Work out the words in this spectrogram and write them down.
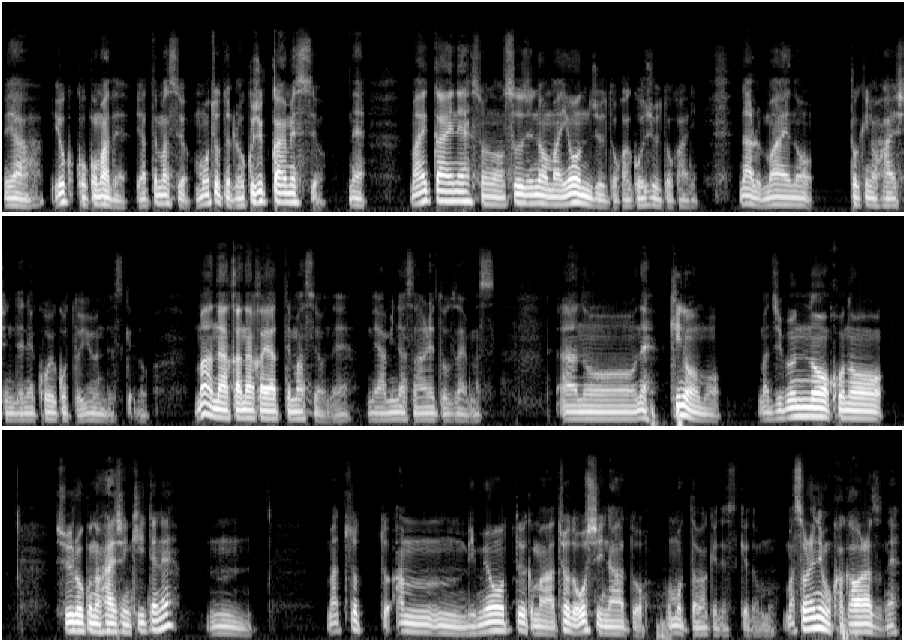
いや、よくここまでやってますよ。もうちょっと60回目っすよ。ね。毎回ね、その数字のまあ40とか50とかになる前の時の配信でね、こういうこと言うんですけど、まあなかなかやってますよね。いや、皆さんありがとうございます。あのね、昨日も、まあ、自分のこの収録の配信聞いてね、うん。まあちょっと、あん、微妙というか、まあちょうど惜しいなと思ったわけですけども、まあそれにもかかわらずね、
